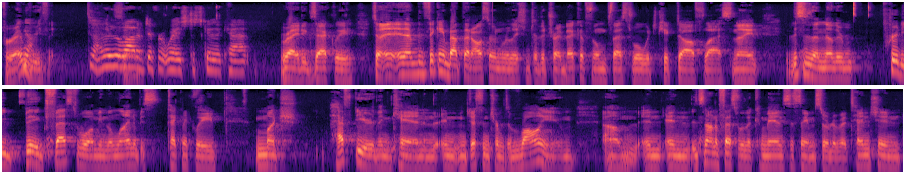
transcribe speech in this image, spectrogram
for everything. Yeah, there's a So- lot of different ways to skin a cat. Right, exactly. So, and, I've been thinking about that also in relation to the Tribeca Film Festival, which kicked off last night. This is another pretty big festival. I mean, the lineup is technically much heftier than Cannes, in, in, just in terms of volume. Um, and, and it's not a festival that commands the same sort of attention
